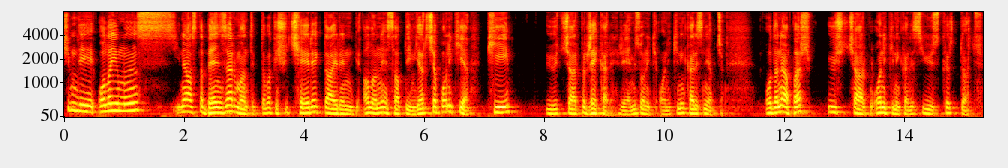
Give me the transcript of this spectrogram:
Şimdi olayımız yine aslında benzer mantıkta. Bakın şu çeyrek dairenin bir alanını hesaplayayım. Yarıçap 12 ya. Pi 3 çarpı r kare. R'miz 12. 12'nin karesini yapacağım. O da ne yapar? 3 çarpı 12'nin karesi 144.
